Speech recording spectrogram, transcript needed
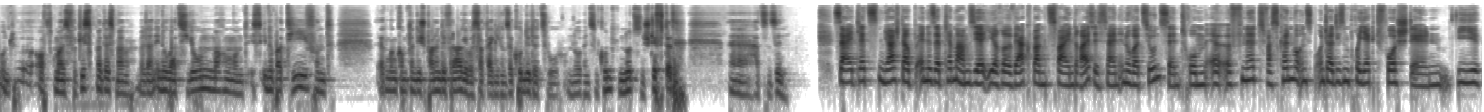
und oftmals vergisst man das, man will dann Innovationen machen und ist innovativ und irgendwann kommt dann die spannende Frage, was sagt eigentlich unser Kunde dazu? Und nur wenn es einen Kundennutzen stiftet, äh, hat es einen Sinn. Seit letztem Jahr, ich glaube Ende September, haben Sie ja Ihre Werkbank 32, ist ja ein Innovationszentrum eröffnet. Was können wir uns unter diesem Projekt vorstellen? Wie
